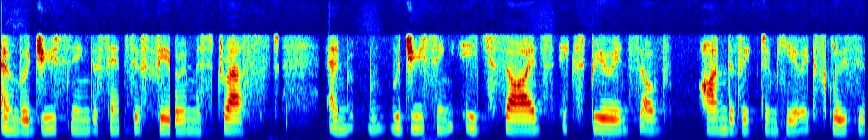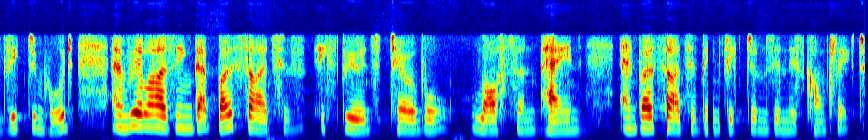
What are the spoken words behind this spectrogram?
and reducing the sense of fear and mistrust and reducing each side's experience of I'm the victim here, exclusive victimhood, and realizing that both sides have experienced terrible loss and pain, and both sides have been victims in this conflict.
